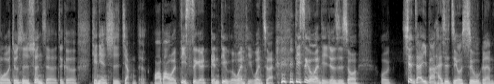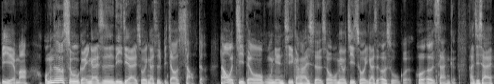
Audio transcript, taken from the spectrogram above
我就是顺着这个甜点师讲的，我要把我第四个跟第五个问题问出来。第四个问题就是说，我现在一般还是只有十五个人毕业吗？我们那时候十五个应该是历届来说应该是比较少的。然后我记得我五年级刚开始的时候，我没有记错，应该是二十五个或二十三个。那接下来。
